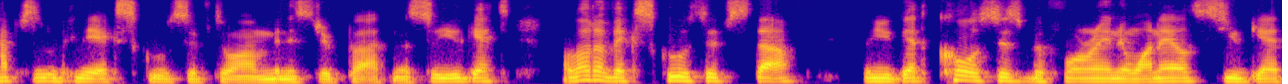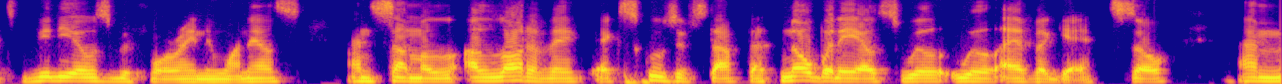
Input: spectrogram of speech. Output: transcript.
absolutely exclusive to our ministry partners. So you get a lot of exclusive stuff. You get courses before anyone else. You get videos before anyone else, and some a lot of exclusive stuff that nobody else will will ever get. So um,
